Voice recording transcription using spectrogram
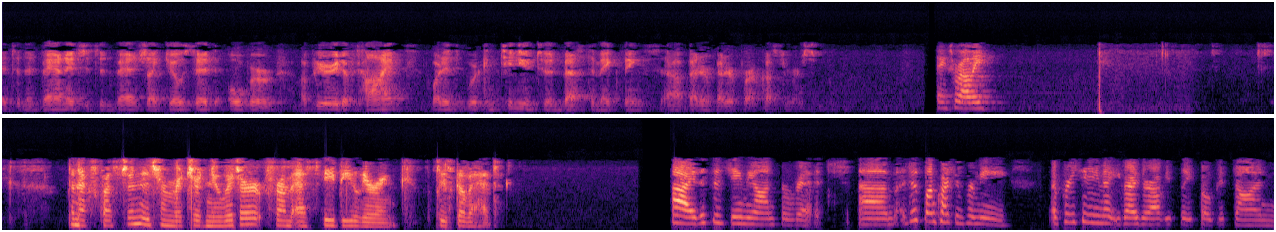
it's an advantage. It's an advantage, like Joe said, over a period of time, but we're continuing to invest to make things uh, better and better for our customers. Thanks, Ravi. The next question is from Richard Newitter from SVB Leerink. Please go ahead. Hi, this is Jamie on for Rich. Um, just one question for me. Appreciating that you guys are obviously focused on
